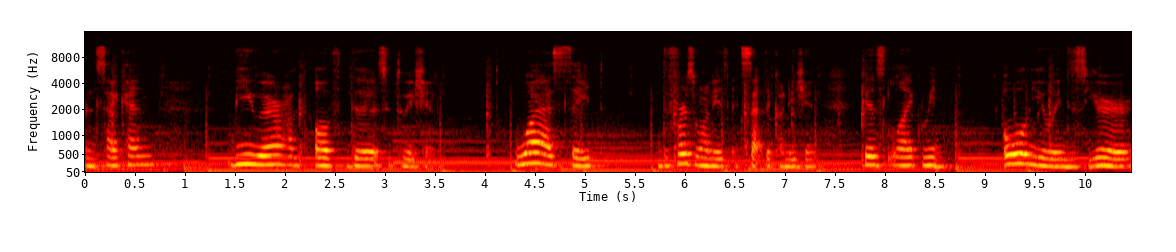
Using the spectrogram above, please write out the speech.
and second be aware of the situation. Why i said the first one is accept the condition because like with all you in this year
